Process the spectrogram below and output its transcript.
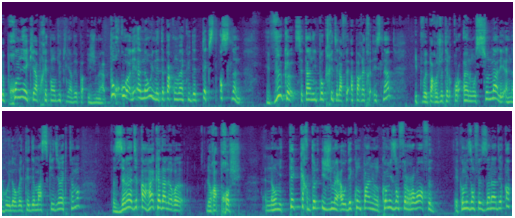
le premier qui a prétendu qu'il n'y avait pas ijma'. Pourquoi? Les il n'était pas convaincu des textes aslan. Et vu que c'est un hypocrite, il a fait apparaître l'islam, il ne pouvait pas rejeter le Coran ou le Sunna, il aurait été démasqué directement. Leur, leur approche. Ils t'écartent de l'ijma' ou des compagnons, comme ils ont fait le rawafid, et comme ils ont fait Zanadiqa.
